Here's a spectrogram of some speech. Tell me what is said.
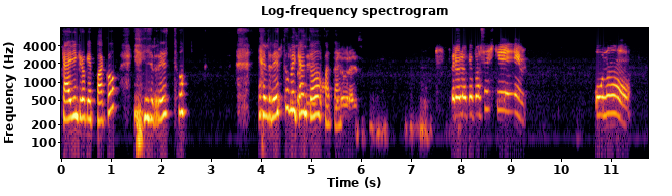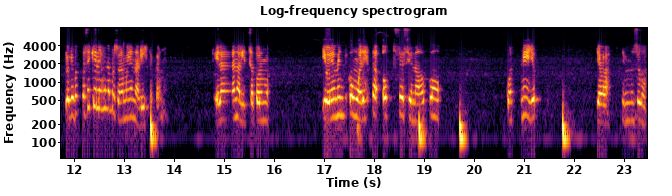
cae bien creo que es Paco y el resto, el resto me caen todos fatal. Pero lo que pasa es que uno, lo que pasa es que él es una persona muy analista, Carmen. Él analiza todo el mundo. Y obviamente como él está obsesionado con, con ellos, ya va, dime un segundo.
